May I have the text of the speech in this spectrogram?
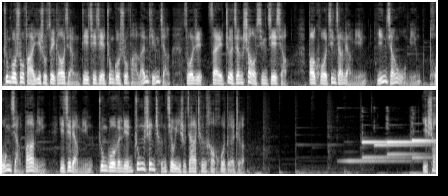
中国书法艺术最高奖第七届中国书法兰亭奖昨日在浙江绍兴揭晓，包括金奖两名、银奖五名、铜奖八名以及两名中国文联终身成就艺术家称号获得者。以上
